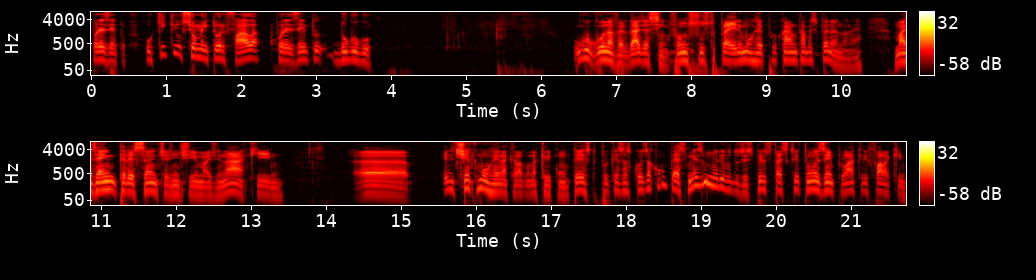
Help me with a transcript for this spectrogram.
Por exemplo, o que, que o seu mentor fala, por exemplo, do Gugu? O Gugu, na verdade, assim, foi um susto para ele morrer porque o cara não estava esperando, né? Mas é interessante a gente imaginar que ah, ele tinha que morrer naquela, naquele contexto porque essas coisas acontecem. Mesmo no livro dos Espíritos está escrito, tem um exemplo lá que ele fala que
